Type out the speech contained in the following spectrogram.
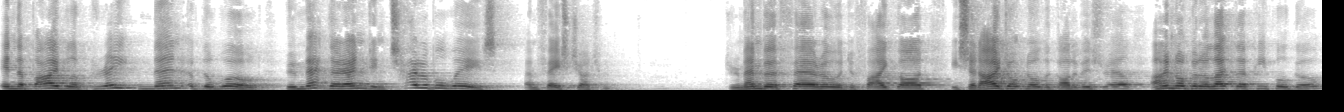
in the Bible of great men of the world who met their end in terrible ways and face judgment. Do you remember Pharaoh who defied God? He said, I don't know the God of Israel. I'm not going to let their people go.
